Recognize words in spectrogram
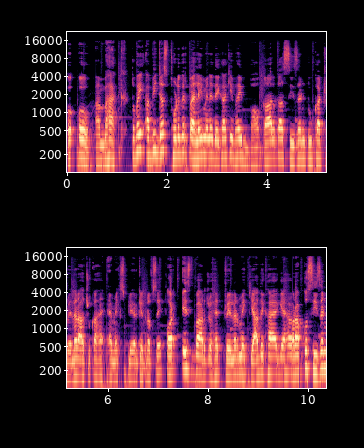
ओ ओ आई एम बैक तो भाई, अभी जस्ट थोड़ी देर पहले ही मैंने देखा कि भाई, भौकाल का सीज़न टू का ट्रेलर आ चुका है एम एक्स प्लेयर की तरफ़ से। और इस बार जो है ट्रेलर में क्या दिखाया गया है और आपको सीज़न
